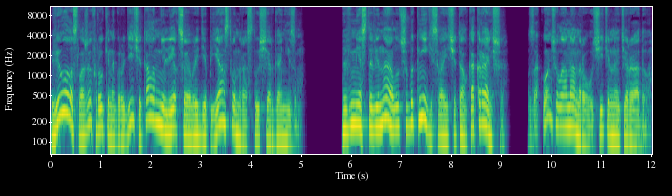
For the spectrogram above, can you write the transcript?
Виола, сложив руки на груди, читала мне лекцию о вреде пьянства на растущий организм. «Вместо вина лучше бы книги свои читал, как раньше», — закончила она нравоучительную тираду.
